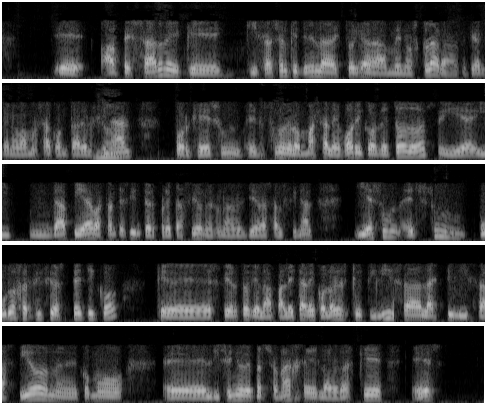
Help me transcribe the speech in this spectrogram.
eh, a pesar de que quizás el que tiene la historia menos clara. Efectivamente, no vamos a contar el final porque es, un, es uno de los más alegóricos de todos y, eh, y, da pie a bastantes interpretaciones una vez llegas al final. Y es un, es un puro ejercicio estético que es cierto que la paleta de colores que utiliza, la estilización, eh, como eh, el diseño de personajes, la verdad es que es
